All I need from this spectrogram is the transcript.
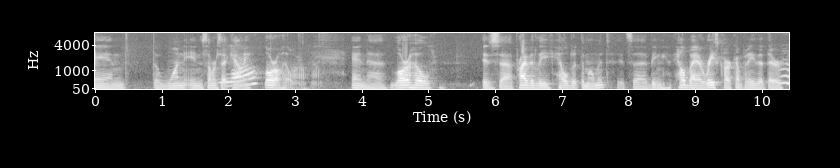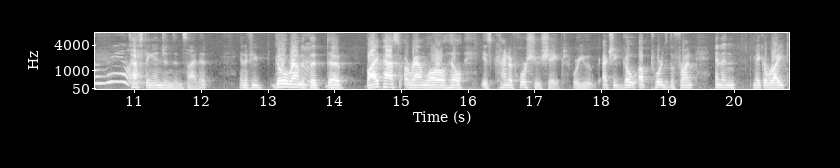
and the one in Somerset County, Laurel? Laurel Hill. Laurel Hill. And uh, Laurel Hill is uh, privately held at the moment. It's uh, being held by a race car company that they're Oh, really? Hmm. testing engines inside it. And if you go around it, the, the bypass around Laurel Hill is kind of horseshoe shaped, where you actually go up towards the front and then make a right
